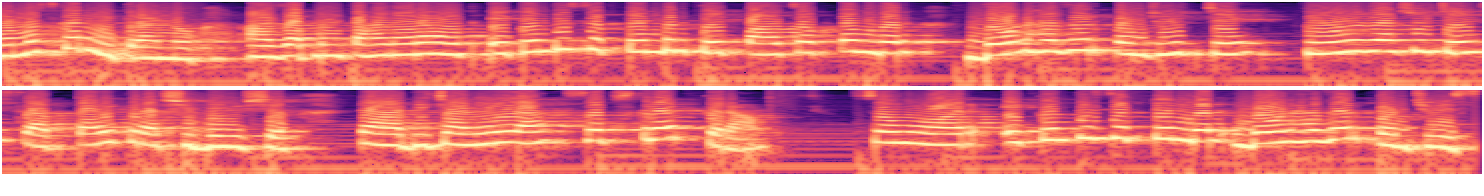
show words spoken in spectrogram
नमस्कार मित्रांनो आज आपण पाहणार आहोत एकोणतीस सप्टेंबर ते पाच ऑक्टोबर दोन हजार पंचवीस चे तुळ राशीचे साप्ताहिक राशी भविष्य. त्याआधी चॅनेलला सबस्क्राईब करा. सोमवार एकोणतीस सप्टेंबर दोन हजार पंचवीस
